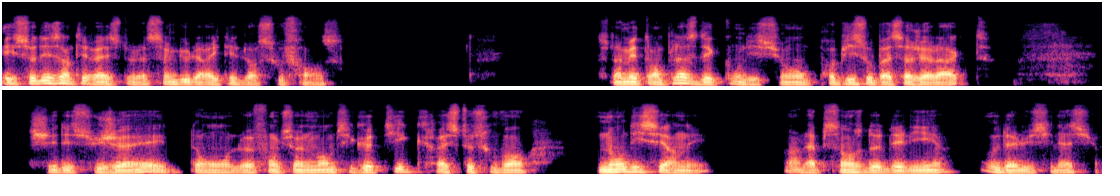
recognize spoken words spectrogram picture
et se désintéresse de la singularité de leur souffrance. Cela met en place des conditions propices au passage à l'acte chez des sujets dont le fonctionnement psychotique reste souvent non discerné en l'absence de délire ou d'hallucination.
